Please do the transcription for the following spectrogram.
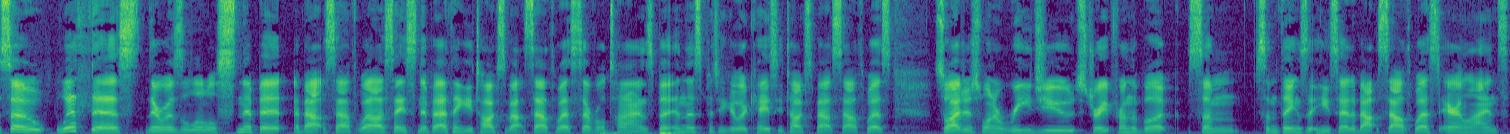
so with this, there was a little snippet about South. Well, I say snippet. I think he talks about Southwest several times, but in this particular case, he talks about Southwest. So I just want to read you straight from the book some some things that he said about Southwest Airlines.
